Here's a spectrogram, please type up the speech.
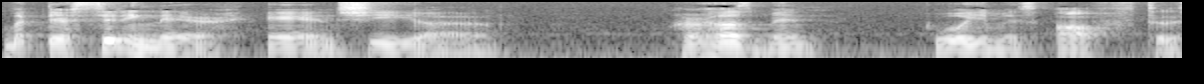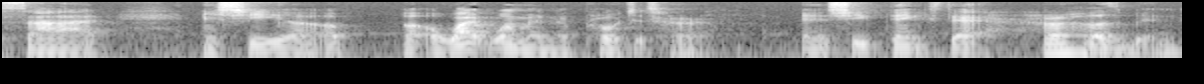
but they're sitting there, and she, uh, her husband, William, is off to the side, and she, uh, a, a white woman, approaches her, and she thinks that her husband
